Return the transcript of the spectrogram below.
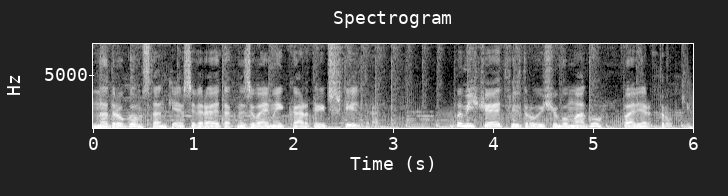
На другом станке собирают так называемый картридж фильтра. Помещают фильтрующую бумагу поверх трубки.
